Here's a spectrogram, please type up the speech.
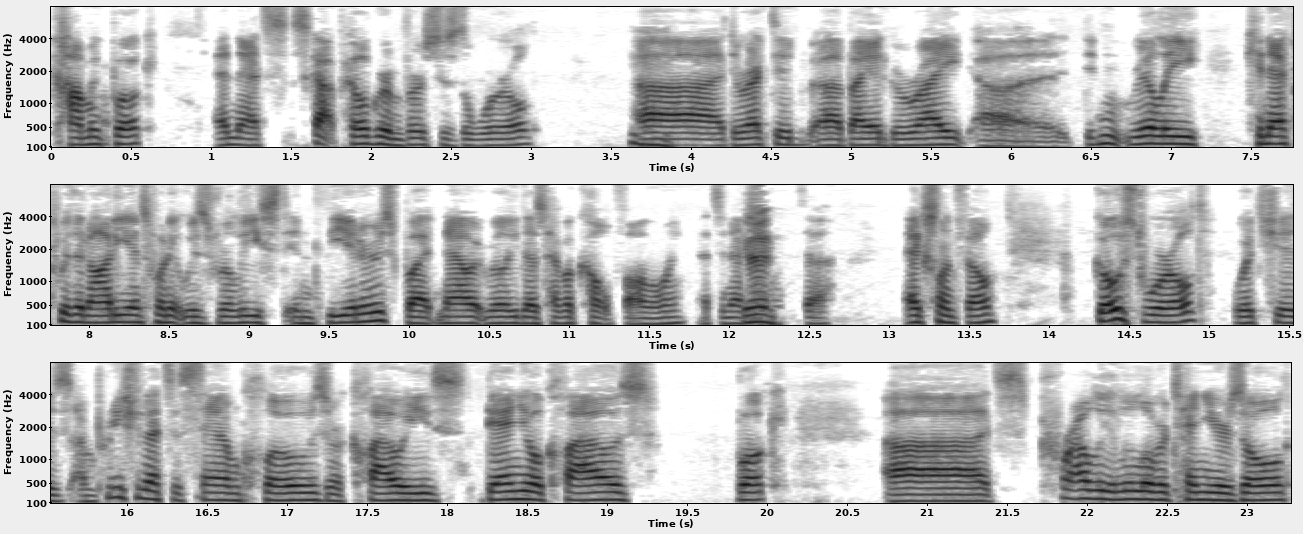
comic book, and that's Scott Pilgrim versus the World, mm-hmm. uh, directed uh, by Edgar Wright. Uh, didn't really connect with an audience when it was released in theaters, but now it really does have a cult following. That's an excellent, uh, excellent film. Ghost World, which is I'm pretty sure that's a Sam Clowes or Clowes Daniel Clowes book. Uh, it's probably a little over 10 years old.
